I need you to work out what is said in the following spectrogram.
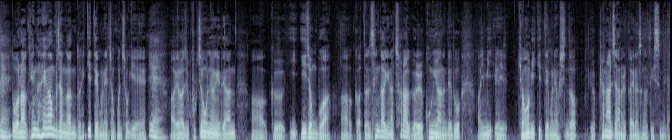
예. 또 워낙 행, 행안부 장관도 했기 때문에 정권 초기에 예. 어, 여러 가지 국정 운영에 대한 어, 그, 이, 이 정부와 어, 그 어떤 생각이나 철학을 공유하는데도 어, 이미 예, 경험이 있기 때문에 훨씬 더그 편하지 않을까 이런 생각도 있습니다.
